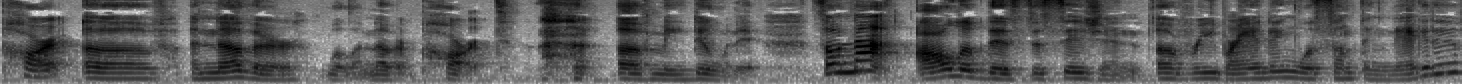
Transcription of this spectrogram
part of another, well, another part of me doing it. So not all of this decision of rebranding was something negative.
